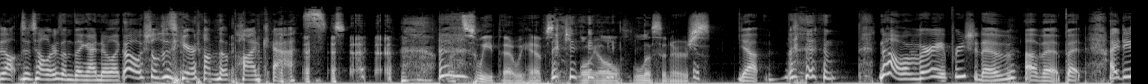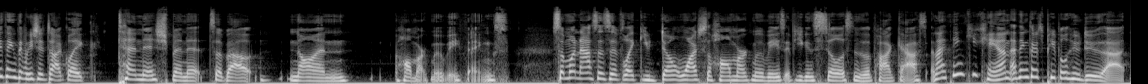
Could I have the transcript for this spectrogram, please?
tell- to tell her something, I know like oh she'll just hear it on the podcast. It's sweet that we have such loyal listeners. Yep. no, I'm very appreciative of it, but I do think that we should talk like 10-ish minutes about non Hallmark movie things. Someone asked us if like you don't watch the Hallmark movies if you can still listen to the podcast. And I think you can. I think there's people who do that.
